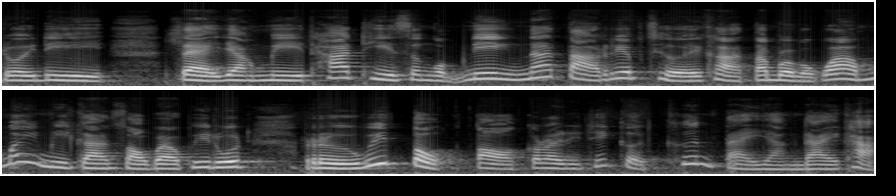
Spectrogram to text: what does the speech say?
โดยดี แต่ยังมีท่าทีสงบนิ่ง หน้าตาเรียบเฉยค่ะตำรวจบอกว่าไม่มีการสอบแววพิรุษหรือวิตกต่อกรณีที่เกิดขึ้นแต่อย่างใดค่ะ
